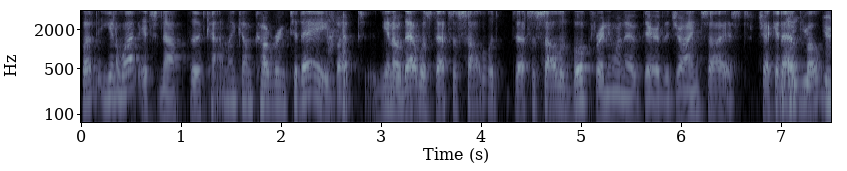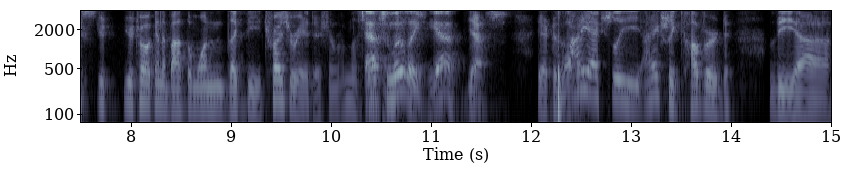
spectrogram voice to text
But you know what? It's not the comic I'm covering today. But you know that was that's a solid that's a solid book for anyone out there. The giant sized. Check it out, you're, folks. You're, you're, talking about the one like the Treasury edition from the 70s. Absolutely, yeah. Yes, yeah. Because I it. actually I actually covered the uh,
